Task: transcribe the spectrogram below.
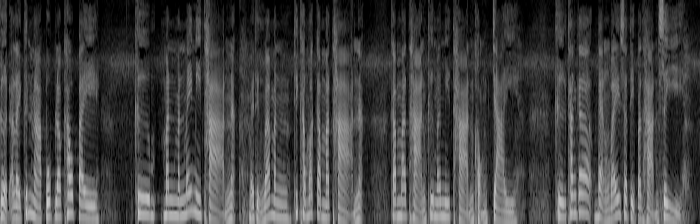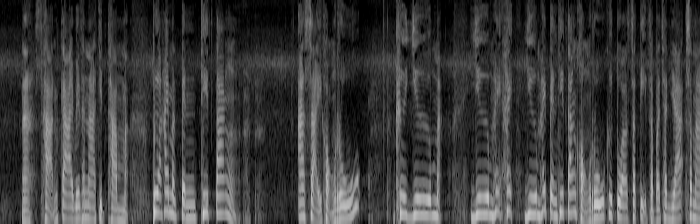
เกิดอะไรขึ้นมาปุ๊บแล้วเข้าไปคือมันมันไม่มีฐานน่ะหมายถึงว่ามันที่คำว่ากรรมฐานน่ะกรรมฐานคือมันมีฐานของใจ คือท่านก็แบ่งไว้สติปัฏฐานสี่ นะฐานกายเวทนาจิตธรรมอะเพื่อให้มันเป็นที่ตั้งอาศัยของรู้ คือยืมอะยืมให้ให้ยืมให้เป็นที่ตั้งของรู้คือตัวสติสัพพัญญะสมา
